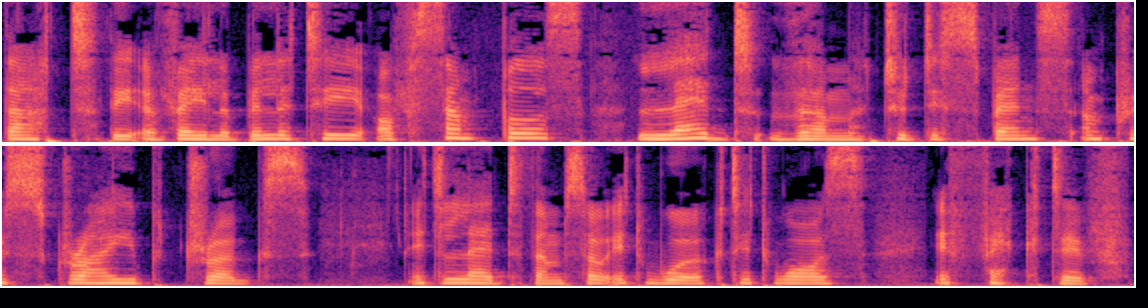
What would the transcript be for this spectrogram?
that the availability of samples led them to dispense and prescribe drugs. It led them, so it worked, it was effective.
